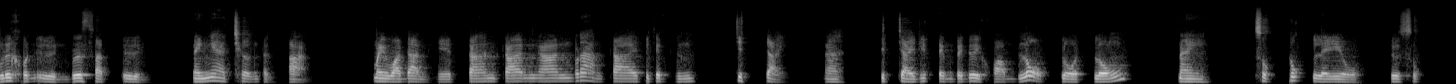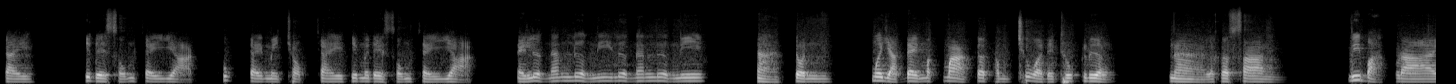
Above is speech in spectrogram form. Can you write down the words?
หรือคนอื่นหรือสัตว์อื่น ในแง่เชิงต่างๆ ไม่ว่าด้านเหตุการณ์การงานร่างกายไปจนถึงจิตใจนะจิตใจที่เต็มไปด้วยความโลภโกรธหลงในสุขทุกข์เลวหรือสุขใจที่ได้สมใจอยากทุกข์ใจไม่ชอบใจที่ไม่ได้สมใจอยาก ในเรื่องนั้นเรื่องนี้เรื่องนั้นเรื่องนี้นะจนเมื่ออยากได้มาก ๆ ก็ทำชั่วได้ทุกเรื่องนะแล้วก็สร้างวิบากร้าย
